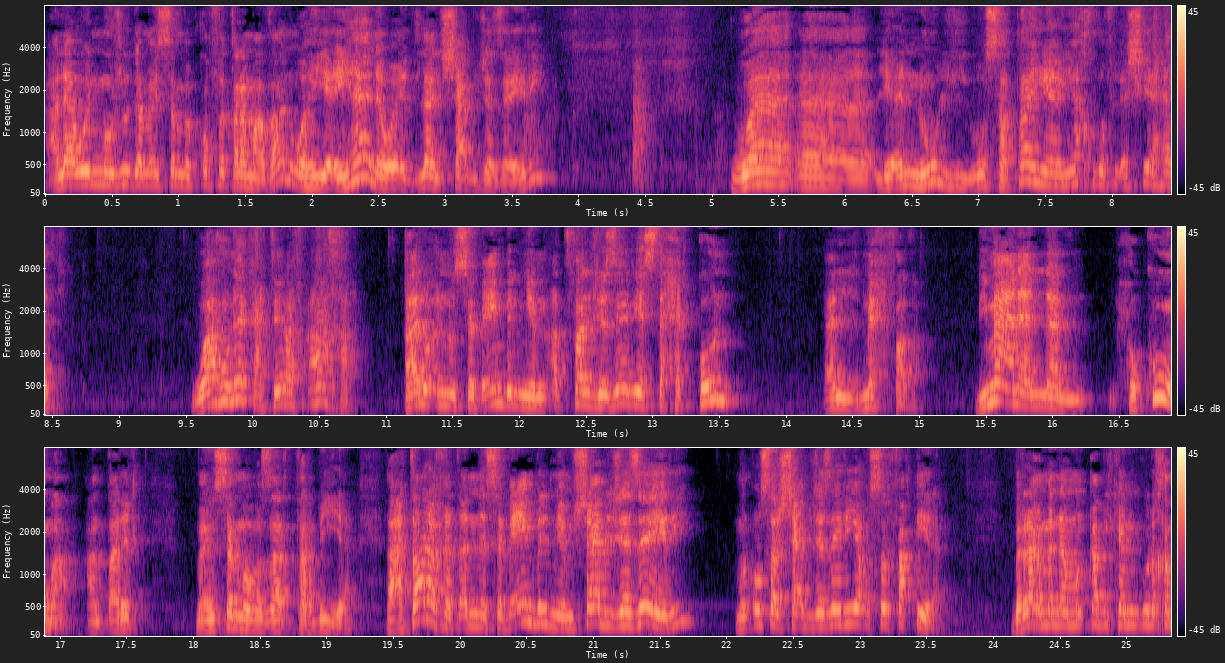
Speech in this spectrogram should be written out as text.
على وين موجودة ما يسمى بقفة رمضان وهي إهانة وإذلال الشعب الجزائري. ولأنه الوسطاء يأخذوا في الأشياء هذه. وهناك اعتراف آخر. قالوا أنه 70% من أطفال الجزائر يستحقون المحفظة. بمعنى أن الحكومة عن طريق ما يسمى وزارة التربية اعترفت أن 70% من الشعب الجزائري من أسر الشعب الجزائري هي أسر فقيرة. بالرغم أنه من قبل كانوا يقولوا 5%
